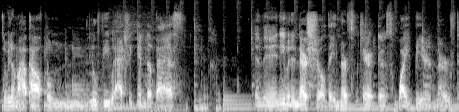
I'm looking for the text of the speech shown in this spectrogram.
So we don't know how powerful Luffy will actually end up as. And then even in their show, they nerfed some characters. Whitebeard nerfed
